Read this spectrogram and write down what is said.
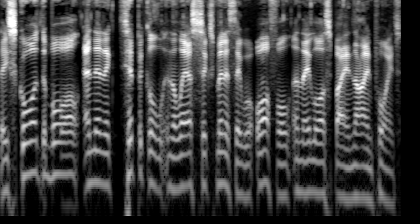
they scored the ball, and then a typical in the last six minutes, they were awful and they lost by nine points.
